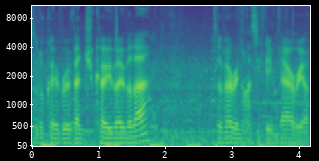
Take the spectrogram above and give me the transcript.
So look over Adventure Cove over there. It's a very nicely themed area.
